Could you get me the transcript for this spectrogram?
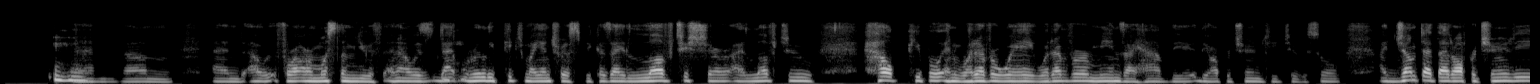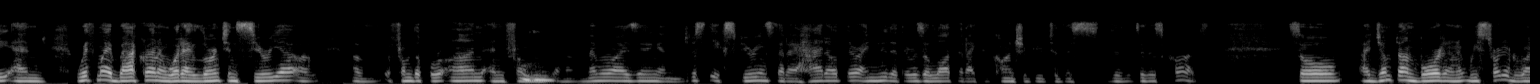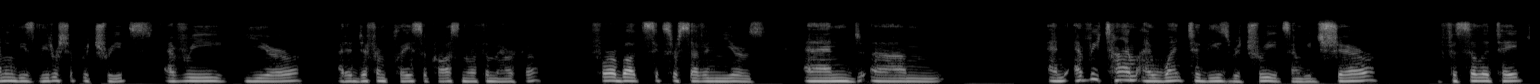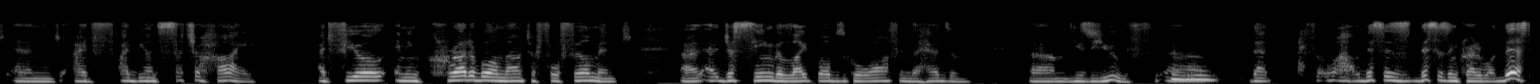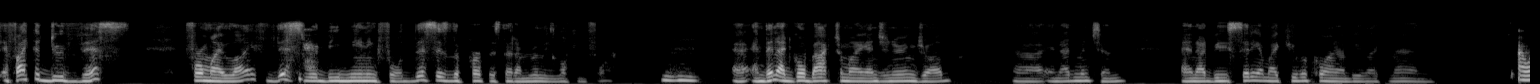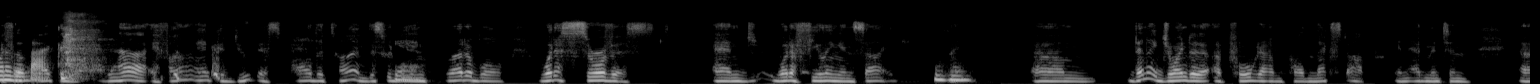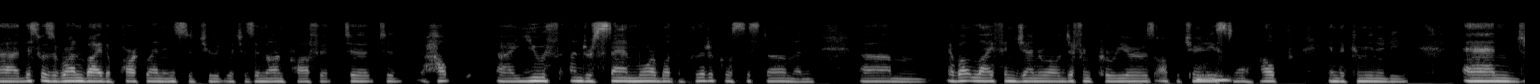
Mm-hmm. And um, and for our Muslim youth. And I was that really piqued my interest because I love to share. I love to help people in whatever way, whatever means I have the the opportunity to. So I jumped at that opportunity, and with my background and what I learned in Syria. Uh, of from the Quran and from mm-hmm. uh, memorizing and just the experience that I had out there, I knew that there was a lot that I could contribute to this to, to this cause. So I jumped on board and we started running these leadership retreats every year at a different place across North America for about six or seven years. And um, and every time I went to these retreats and we'd share, facilitate, and I'd I'd be on such a high I'd feel an incredible amount of fulfillment uh, just seeing the light bulbs go off in the heads of um, these youth. Uh, mm-hmm. That I thought, wow, this is this is incredible. This, if I could do this for my life, this would be meaningful. This is the purpose that I'm really looking for. Mm-hmm. Uh, and then I'd go back to my engineering job uh, in Edmonton, and I'd be sitting at my cubicle, and I'd be like, man, I want to go back. Could, yeah, if only I could do this all the time, this would yeah. be incredible. What a service and what a feeling inside. Mm-hmm. Right? Um, then I joined a, a, program called Next Up in Edmonton. Uh, this was run by the Parkland Institute, which is a nonprofit to, to help uh, youth understand more about the political system and um, about life in general, different careers, opportunities mm-hmm. to help in the community. And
